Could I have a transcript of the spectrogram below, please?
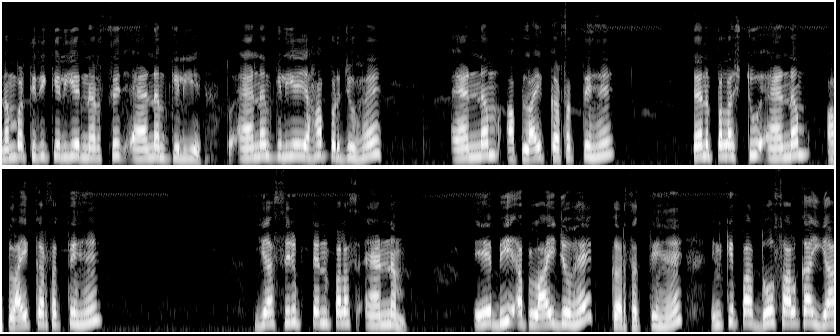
नंबर थ्री के लिए नर्सेज एन एम के लिए। तो एन एम के लिए यहाँ पर जो है एन एम अप्लाई कर सकते हैं ten plus two N M apply कर सकते हैं। या सिर्फ़ टेन प्लस एन एम ये भी अप्लाई जो है कर सकते हैं। इनके पास दो साल का या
